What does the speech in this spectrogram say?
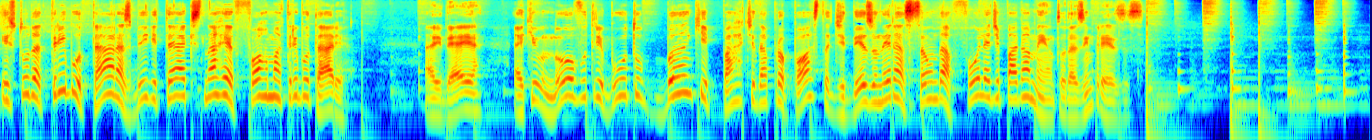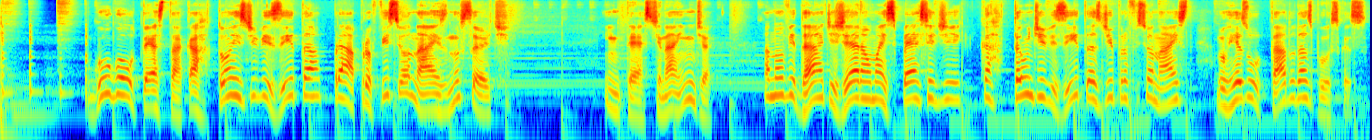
estuda tributar as Big Techs na reforma tributária. A ideia é que o novo tributo banque parte da proposta de desoneração da folha de pagamento das empresas. Google testa cartões de visita para profissionais no Search. Em teste na Índia, a novidade gera uma espécie de cartão de visitas de profissionais no resultado das buscas.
